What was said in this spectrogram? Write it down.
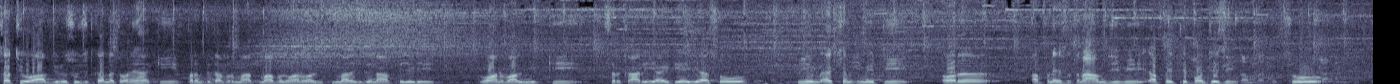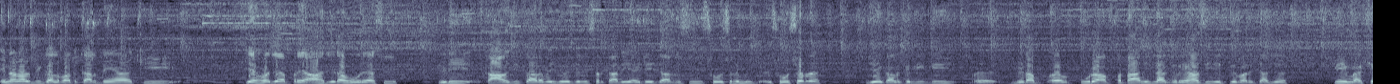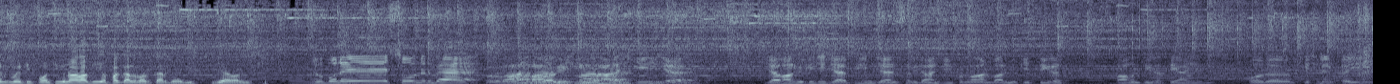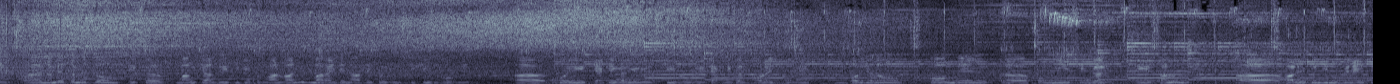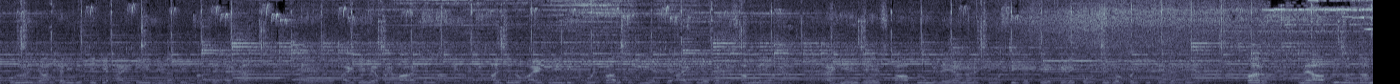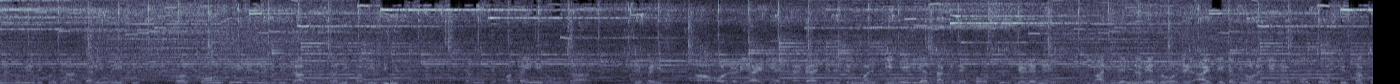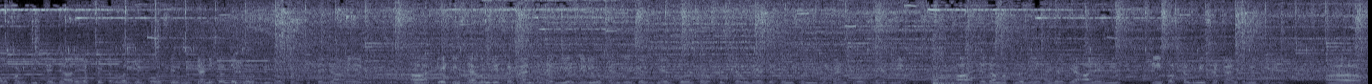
ਸਾਥੀਓ ਆਪ ਜੀ ਨੂੰ ਸੂਚਿਤ ਕਰਨਾ ਚਾਹੁੰਦੇ ਹਾਂ ਕਿ ਪਰਮਪਿਤਾ ਪਰਮਾਤਮਾ ਭਗਵਾਨ ਵਾਲਮੀਕੀ ਮਹਾਰਾਜ ਦੇ ਨਾਮ ਤੇ ਜਿਹੜੀ ਭਗਵਾਨ ਵਾਲਮੀਕੀ ਸਰਕਾਰੀ ਆਈਟੀਆਈ ਆ ਸੋ ਭੀਮ ਐਕਸ਼ਨ ਕਮੇਟੀ ਔਰ ਆਪਣੇ ਸਤਨਾਮ ਜੀ ਵੀ ਆਪੇ ਇੱਥੇ ਪਹੁੰਚੇ ਸੀ। ਸੋ ਇਹਨਾਂ ਨਾਲ ਵੀ ਗੱਲਬਾਤ ਕਰਦੇ ਆ ਕਿ ਕਿਹੋ ਜਿਹਾ ਪ੍ਰਯਾਸ ਜਿਹੜਾ ਹੋ ਰਿਹਾ ਸੀ ਜਿਹੜੀ ਕਾਗਜ਼ੀ ਕਾਰਵਾਈ ਦੇ ਵਿੱਚ ਜਿਹੜੀ ਸਰਕਾਰੀ ਆਈਟੀ ਚੱਲ ਰਹੀ ਸੀ ਸੋਸ਼ਲ ਮੀਡੀਆ ਸੋਸ਼ਲ ਜੇ ਗੱਲ ਕਰੀਏ ਕਿ ਜਿਹੜਾ ਪੂਰਾ ਪਤਾ ਨਹੀਂ ਲੱਗ ਰਿਹਾ ਸੀ ਇਸ ਦੇ ਬਾਰੇ ਚ ਅੱਜ ਭੀਮ ਐਕਸ਼ਨ ਕਮੇਟੀ ਪਹੁੰਚੀ ਉਹਨਾਂ ਨਾਲ ਵੀ ਆਪਾਂ ਗੱਲਬਾਤ ਕਰਦੇ ਹਾਂ ਜੀ। ਜੈਵਾਲ ਵਾਲਮੀਕ ਜੋ। ਬੋਲੇ ਸੋ ਨਿਰਭੈ। ਭਗਵਾਨ ਵਾਲਮੀਕ ਮਹਾਰਾਜ ਕੀ ਜੈ। ਜੈ ਵਾਲਮੀਕੀ ਜੀ, ਜੈ ਭੀਮ, ਜੈ ਸੰਵਿਧਾਨ ਜੀ। ਭਗਵਾਨ ਵਾਲਮੀਕੀ ਤੀਰਥ, ਪਾਵਨ ਤੀਰਥ ਤੇ ਆਏ ਹਾਂ ਜੀ। ਔਰ ਪਿਛਲੇ ਕਈ ਲੰਬੇ ਸਮੇਂ ਤੋਂ ਇੱਕ ਮੰਗ ਚੱਲ ਰਹੀ ਸੀ ਕਿ ਭਗਵਾਨ ਵਾਲਮੀਕ ਮਹਾਰਾਜ ਦੇ ਨਾਂ ਤੇ ਕੋਈ ਇੰਸਟੀਚਿਊਟ ਹੋਵੇ ਕੋਈ ਟੈਕਨੀਕਲ ਯੂਨੀਵਰਸਿਟੀ ਹੋਵੇ ਟੈਕਨੀਕਲ ਕਾਲਜ ਹੋਵੇ। ਔਰ ਜਦੋਂ ਕੌਮ ਦੇ ਕੌਮੀ ਸਿੰਗਰ ਜੀ ਸਾਨੂੰ ਅ, ਜੀ ਨੂੰ ਮਿਲੇ ਤੇ ਉਹਨਾਂ ਨੇ ਜਾਣਕਾਰੀ ਦਿੱਤੀ ਕਿ ਆਈਟੀ ਜਿਹੜਾ ਪੇਪਰ ਤੇ ਹੈਗਾ ਤੇ ਆਈਟੀਆਈ ਆਪਣੇ ਮਹਾਰਾਜ ਦੇ ਨਾਂ ਤੇ ਹੈਗਾ। ਅੱਜ ਜਦੋਂ ਆਈਟੀਆਈ ਦੀ ਖੋਜ ਭਾਲ ਕੀਤੀ ਹੈ ਤੇ ਆਈਟੀਆਈ ਸਾਡੇ ਸਾਹਮਣੇ ਆ ਗਿਆ ਆਈਟੀਆਈ ਦੇ ਸਟਾਫ ਨੂੰ ਮਿਲੇ ਆ ਉਹਨਾਂ ਨੇ ਕੋਰਸ ਵੀ ਦੱਸੇ ਆ ਕਿਹੜੇ ਕੋਰਸਿਸ ਆਫਰ ਕੀਤੇ ਜਾਂਦੇ ਆ। ਪਰ ਮੈਂ ਆਪ ਵੀ ਮੰਨਦਾ ਮੈਨੂੰ ਵੀ ਇਹਦੀ ਕੋਈ ਜਾਣਕਾਰੀ ਨਹੀਂ ਸੀ ਔਰ ਕੌਮ 'ਚ ਵੀ ਕਿਤੇ ਨਾ ਕਿਤੇ ਜਾਗਰੂਕਤਾ ਦੀ ਕਮੀ ਸੀ ਕਿ ਸਾਡੇ ਬੱਚਿਆਂ ਨੂੰ ਜੇ ਪਤਾ ਹੀ ਨਹੀਂ ਹੋਊਗਾ ਕਿ ਬਈ ਆਲਰੇਡੀ ਆਈਟੀਆਈ ਹੈਗਾ ਜਿਹਦੇ 'ਚ ਮਲਟੀਮੀਡੀਆ ਤੱਕ ਦੇ ਕੋਰਸਿਸ ਜਿਹੜੇ ਨੇ ਅੱਜ ਦੇ ਨਵੇਂ ਦੌਰ ਦੇ ਆਈਟੀ ਟੈਕਨੋਲੋਜੀ ਦੇ ਉਹ ਕੋਰਸਿਸ ਤੱਕ ਆਫਰ ਕੀਤੇ ਜਾ ਰਹੇ ਆ। ਫਿਟਰ ਵਰਗੇ ਕੋਰਸਿਸ ਮਕੈਨੀਕਲ ਦੇ ਕੋਰਸਿਸ ਆਫਰ ਕੀਤੇ ਜਾ ਰਹੇ ਆ। ਅ, 87 ਦੀ ਸਟਰੈਂਥ ਹੈਗੀ ਹੈ ਜਿਹੜੀ ਉਹ ਕਹਿੰਦੇ ਕਿ ਜੇ ਦੋ ਕੋਰਸਿਸ ਚੱਲਦੇ ਆ ਤੇ 300 ਦੀ ਸਟਰੈਂਥ ਹੋ ਸਕਦੀ ਹੈ। ਇਹਦਾ ਮਤਲਬ ਇਹ ਹੈਗਾ ਕਿ ਹਾਲੇ ਵੀ 30% ਵੀ ਸਟਰੈਂਥ ਨਹੀਂ ਹੈਗੀ।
